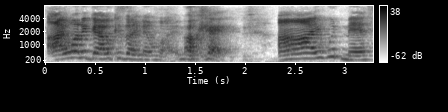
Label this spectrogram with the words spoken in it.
I want to go because I know mine. Okay. I would miss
